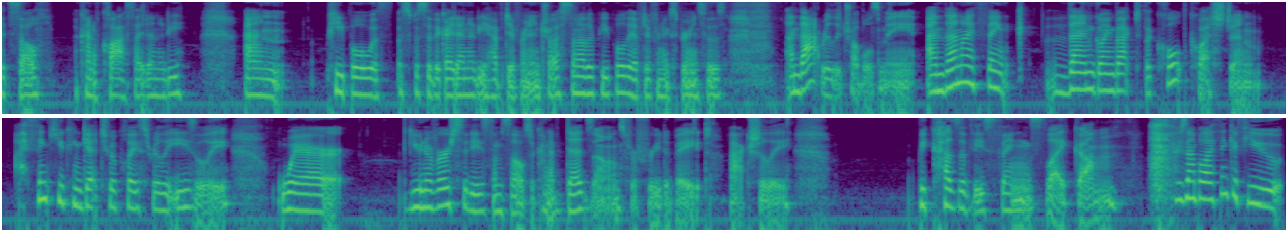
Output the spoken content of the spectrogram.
itself, a kind of class identity. And people with a specific identity have different interests than other people, they have different experiences. And that really troubles me. And then I think, then going back to the cult question, I think you can get to a place really easily where universities themselves are kind of dead zones for free debate, actually, because of these things like, um, for example, I think if you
